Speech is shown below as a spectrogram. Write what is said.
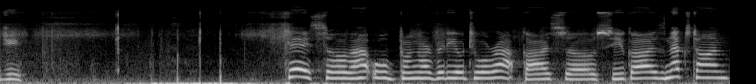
GG. Okay, so that will bring our video to a wrap, guys. So see you guys next time.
